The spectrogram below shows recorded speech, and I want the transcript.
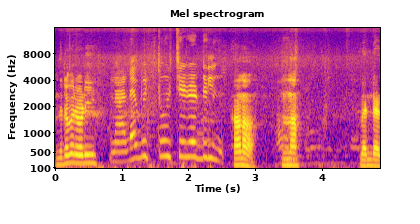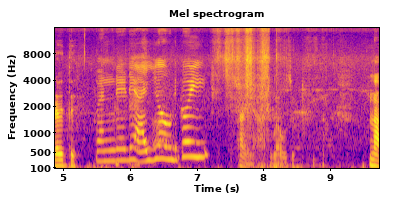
എന്നിട്ട് പരിപാടി? ആണോ? എന്നാ വെണ്ടയുടെ വിത്ത്. എന്നാ.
